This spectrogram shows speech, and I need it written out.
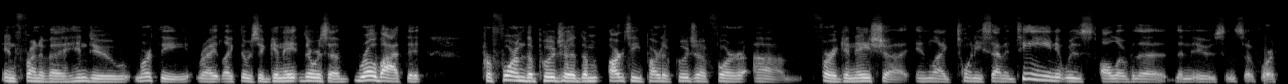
in front of a Hindu murti, right? Like there was a there was a robot that performed the puja, the arti part of puja for um, for a Ganesha in like 2017. It was all over the the news and so forth.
